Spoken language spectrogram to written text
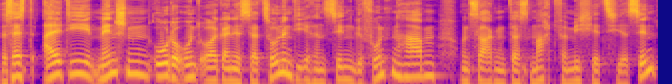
Das heißt, all die Menschen oder und Organisationen, die ihren Sinn gefunden haben und sagen, das macht für mich jetzt hier Sinn,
